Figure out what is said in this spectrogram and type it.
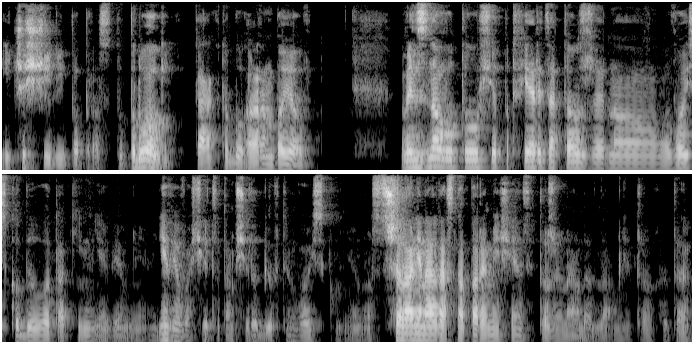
i czyścili po prostu podłogi, tak, to był alarm bojowy. Więc znowu tu się potwierdza to, że no, wojsko było takim, nie wiem, nie, nie wiem właściwie co tam się robiło w tym wojsku. Nie? No, strzelanie na raz na parę miesięcy to żenada dla mnie trochę, tak.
